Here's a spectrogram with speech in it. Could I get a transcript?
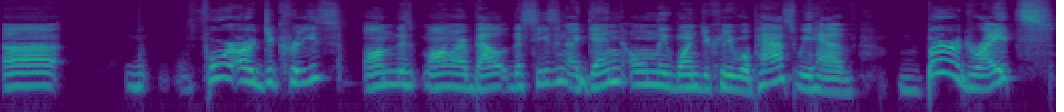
uh, for our decrees on this on our ballot this season, again, only one decree will pass. We have bird rights.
